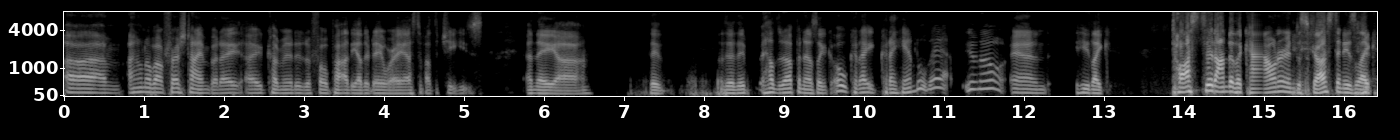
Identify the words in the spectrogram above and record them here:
Um, I don't know about fresh time, but I I committed a faux pas the other day where I asked about the cheese, and they uh they they, they held it up, and I was like, oh, could I could I handle that? You know, and he like tossed it onto the counter in disgust, and he's like,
